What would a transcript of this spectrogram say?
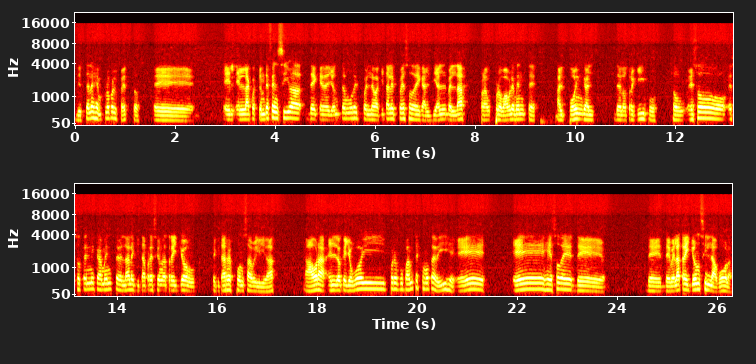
diste el ejemplo perfecto. Eh, en la cuestión defensiva de que de John Murray pues le va a quitar el peso de guardiar, ¿verdad? Probablemente al point del otro equipo. eso, eso técnicamente, ¿verdad? Le quita presión a Trey Young, le quita responsabilidad. Ahora, en lo que yo voy preocupante es como te dije, es, eso de, de, de, ver a Trey Young sin la bola.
